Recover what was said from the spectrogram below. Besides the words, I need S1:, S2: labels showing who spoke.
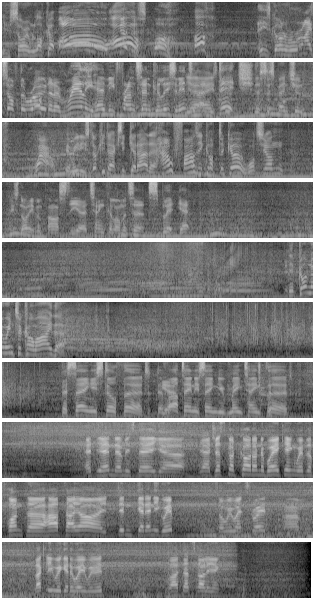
S1: You saw him lock up. Oh, oh,
S2: goodness! Whoa!
S1: Oh,
S2: He's gone right off the road and a really heavy front end collision into
S1: he's-
S2: that ditch.
S1: The, the suspension. Wow. I mean, he's lucky to actually get out of there. How far has he got to go? What's he on?
S2: He's not even past the uh, 10 kilometre split yet.
S1: They've got no intercom either. They're saying he's still third.
S2: Yeah.
S1: Martin is saying you've maintained third.
S3: At the end, a mistake. Uh, yeah, just got caught on the braking with the front uh, hard tire. It didn't get any grip, so we went straight. Um, luckily, we get away with it, but that's rallying.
